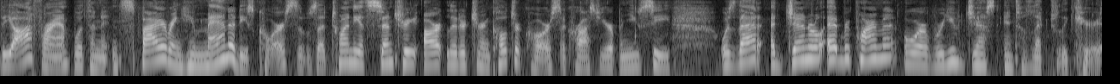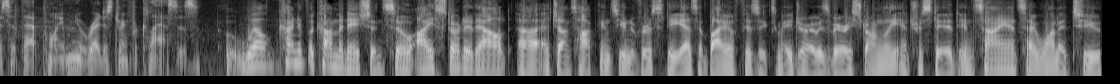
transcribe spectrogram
the off ramp with an inspiring humanities course. It was a 20th century art, literature, and culture course across Europe and UC. Was that a general ed requirement, or were you just intellectually curious at that point when you were registering for classes? Well, kind of a combination. So I started out uh, at Johns Hopkins University as a biophysics major. I was very strongly interested in science. I wanted to,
